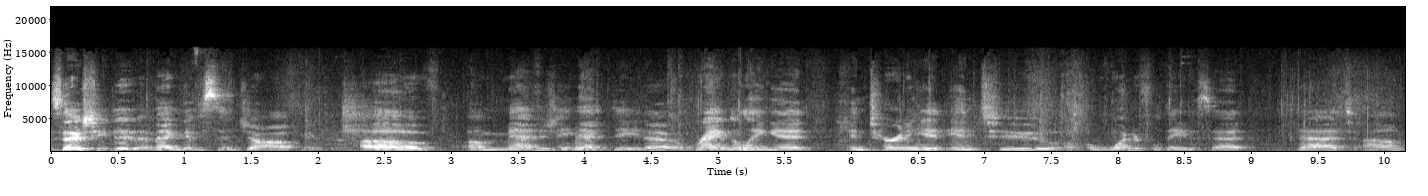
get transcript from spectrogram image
so she did a magnificent job of um, managing that data, wrangling it, and turning it into a, a wonderful data set that um,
